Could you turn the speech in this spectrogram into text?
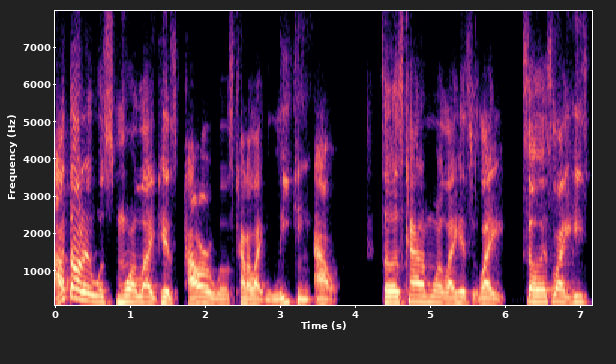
I thought it was more like his power was kind of like leaking out. So it's kind of more like his like so it's like he's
